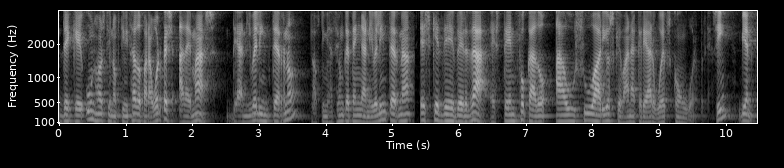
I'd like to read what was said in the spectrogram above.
de que un hosting optimizado para WordPress, además de a nivel interno, la optimización que tenga a nivel interna, es que de verdad esté enfocado a usuarios que van a crear webs con WordPress. ¿Sí? Bien,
